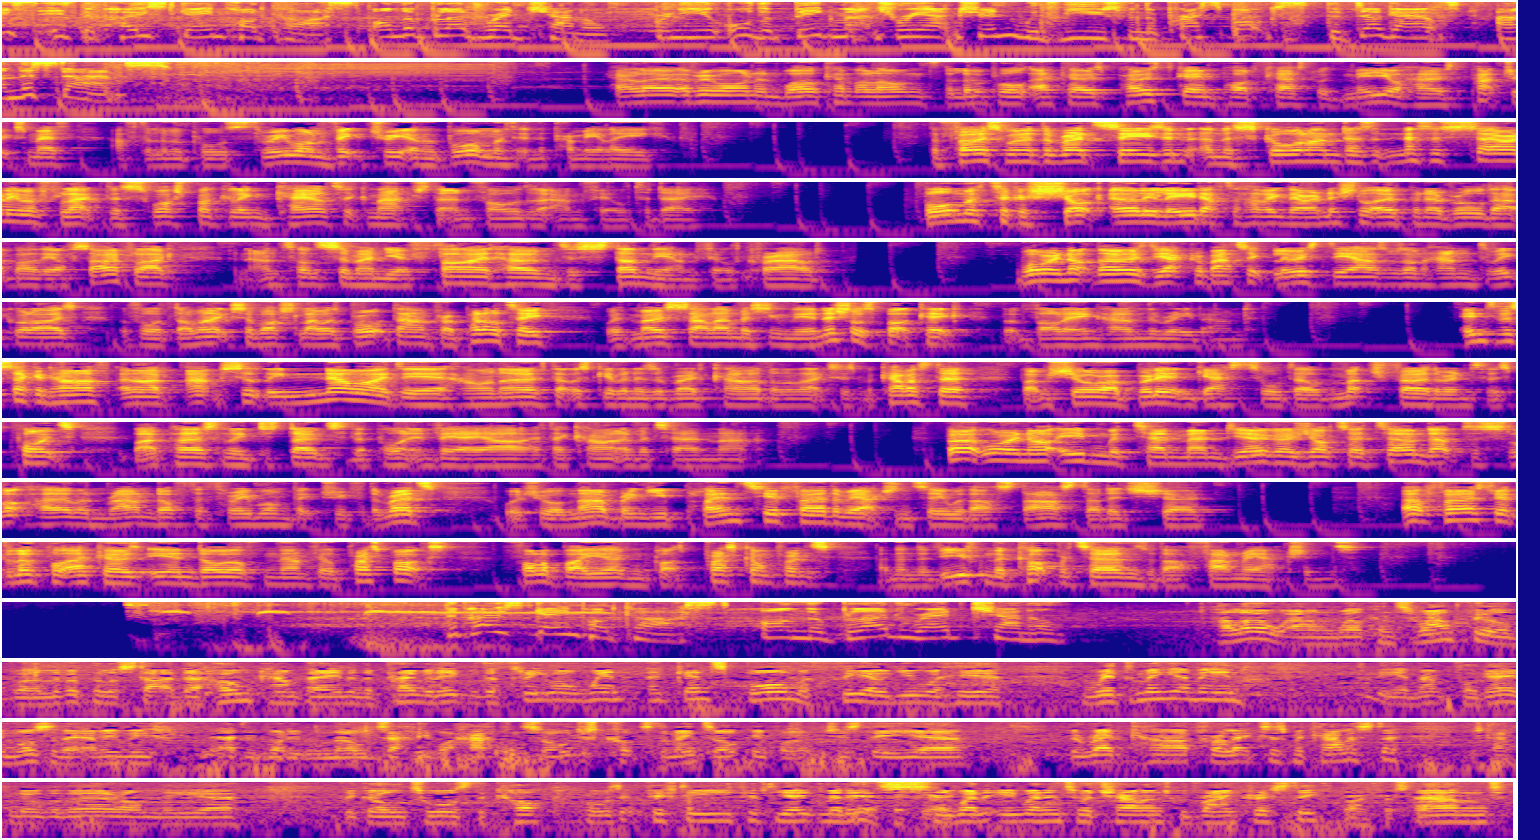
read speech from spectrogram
This is the post game podcast on the Blood Red channel, bringing you all the big match reaction with views from the press box, the dugout, and the stands. Hello, everyone, and welcome along to the Liverpool Echo's post game podcast with me, your host, Patrick Smith, after Liverpool's 3 1 victory over Bournemouth in the Premier League. The first win of the Red season, and the scoreline doesn't necessarily reflect the swashbuckling, chaotic match that unfolded at Anfield today. Bournemouth took a shock early lead after having their initial opener ruled out by the offside flag, and Anton Semenyo fired home to stun the Anfield crowd. Worry not though, as the acrobatic Luis Diaz was on hand to equalise before Dominic Szoboszlai was brought down for a penalty, with Mo Salah missing the initial spot kick but volleying home the rebound. Into the second half, and I've absolutely no idea how on earth that was given as a red card on Alexis Mac Allister, but I'm sure our brilliant guests will delve much further into this point, but I personally just don't see the point in VAR if they can't overturn that. But worry not, even with 10 men, Diogo Jota turned up to slot home and round off the 3 1 victory for the Reds, which will now bring you plenty of further reaction to with our star studded show. Up first, we have the Liverpool Echo's Ian Doyle from the Anfield press box, followed by Jurgen Klopp's press conference, and then the view from the Kop returns with our fan reactions. The post game podcast on the Blood Red channel. Hello and welcome to Anfield, where Liverpool have started their home campaign in the Premier League with a 3 1 win against Bournemouth. Theo, you were here with me. I mean, pretty eventful game, wasn't it? I mean, we everybody will know exactly what happened, so we'll just cut to the main talking point, which is the uh, the red card for Alexis Mac Allister, which happened over there on the. Uh, the goal towards the Kop. What was it? 50, 58 minutes. Yeah, 58. He went. He went into a challenge with Ryan Christie. Ryan Christie. And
